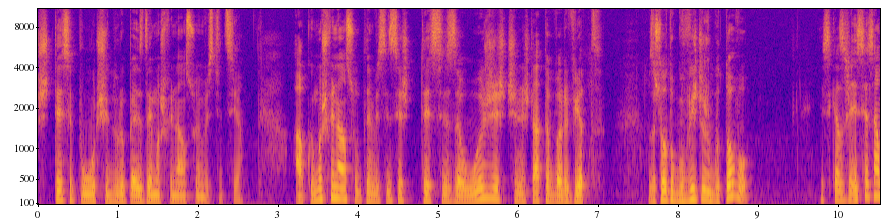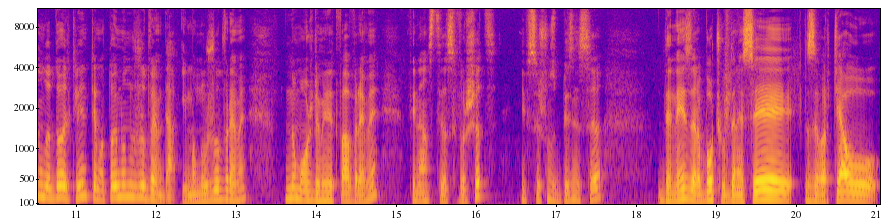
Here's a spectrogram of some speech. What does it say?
ще се получи дори без да имаш финансова инвестиция. Ако имаш финансовата инвестиция, ще се залъжеш, че нещата вървят, защото го виждаш готово. И си казваш, е сега само да дойдат клиентите, ама той има нужда от време. Да, има нужда от време, но може да мине това време, финансите да свършат и всъщност бизнеса да не е заработил, да не се е завъртяло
